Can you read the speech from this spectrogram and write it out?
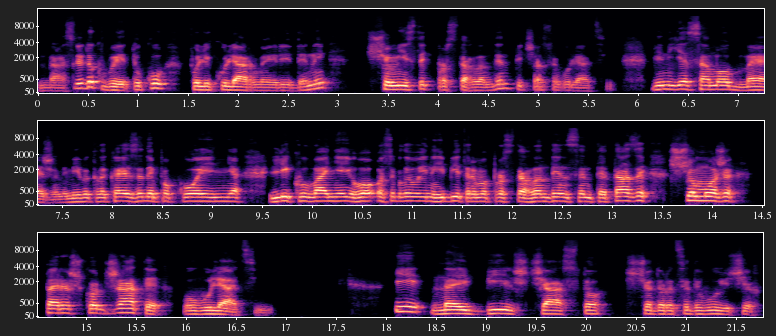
наслідок витоку фолікулярної рідини, що містить простагландин під час овуляції. Він є самообмеженим і викликає занепокоєння, лікування його, особливо інгібіторами простагландин синтетази, що може перешкоджати овуляції. І найбільш часто щодо рецидивуючих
